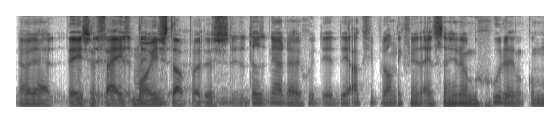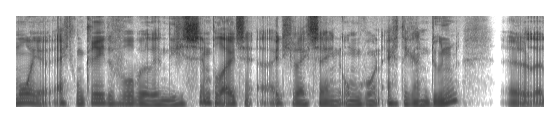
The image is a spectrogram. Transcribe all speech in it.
Nou ja, Deze de- vijf de- mooie de- stappen, dus. nou, goed, de, de actieplan, ik vind het echt een hele goede, mooie, echt concrete voorbeelden die simpel uit, zijn- uitgelegd zijn om gewoon echt te gaan doen. Eh,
